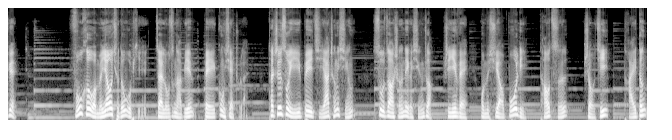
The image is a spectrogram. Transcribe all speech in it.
愿，符合我们要求的物品在炉子那边被贡献出来。它之所以被挤压成型，塑造成那个形状，是因为我们需要玻璃、陶瓷、手机、台灯，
